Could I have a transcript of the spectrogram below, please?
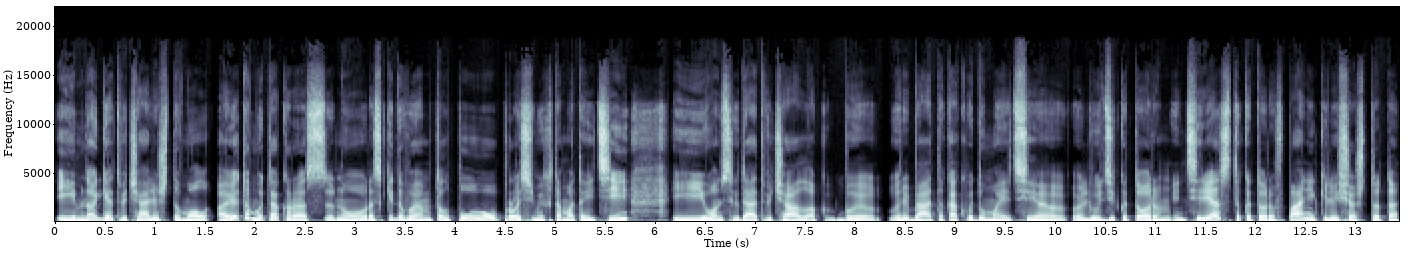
и многие отвечали, что, мол, а это мы так раз, ну, раскидываем толпу, просим их там отойти, и он всегда отвечал, а как бы, ребята, как вы думаете, люди, которым интересно, которые в панике или еще что-то,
